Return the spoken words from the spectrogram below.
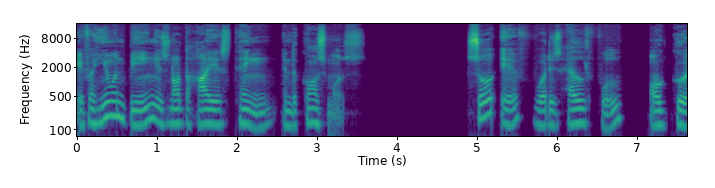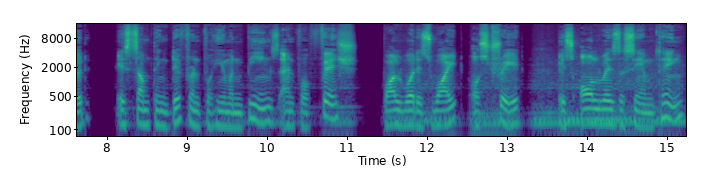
if a human being is not the highest thing in the cosmos. So, if what is healthful or good is something different for human beings and for fish, while what is white or straight is always the same thing,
